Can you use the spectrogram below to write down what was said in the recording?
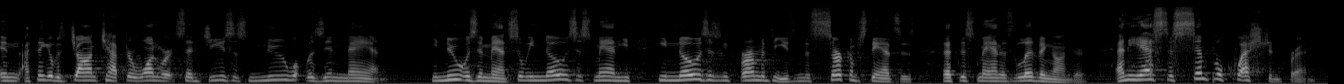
in, I think it was John chapter 1, where it said Jesus knew what was in man. He knew it was in man. So he knows this man. He, he knows his infirmities and the circumstances that this man is living under. And he asks a simple question, friends,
